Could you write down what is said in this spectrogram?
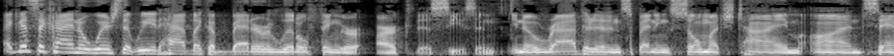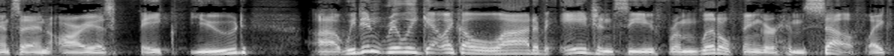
I guess I kind of wish that we had had like a better Littlefinger arc this season. You know, rather than spending so much time on Sansa and Arya's fake feud uh, we didn't really get like a lot of agency from Littlefinger himself. Like,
